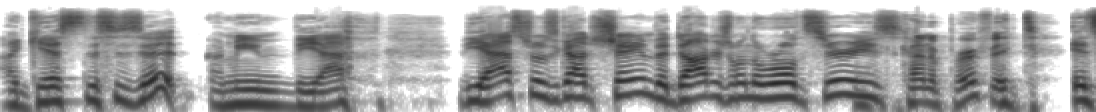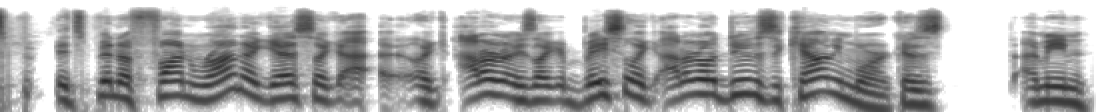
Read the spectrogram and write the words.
I guess this is it. I mean, the the Astros got shamed. The Dodgers won the World it's Series. kind of perfect. It's it's been a fun run, I guess. Like I, like I don't know. He's like basically like I don't know do this account anymore because I mean,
